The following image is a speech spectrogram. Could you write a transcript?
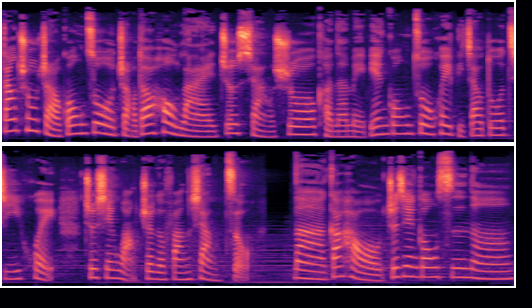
当初找工作找到后来，就想说可能每边工作会比较多机会，就先往这个方向走。那刚好这间公司呢，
